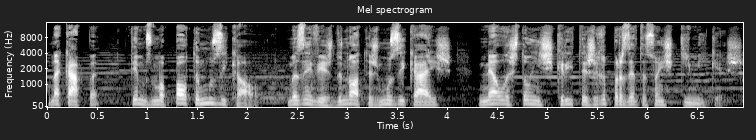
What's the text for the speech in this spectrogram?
Na capa temos uma pauta musical, mas em vez de notas musicais, nela estão inscritas representações químicas.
